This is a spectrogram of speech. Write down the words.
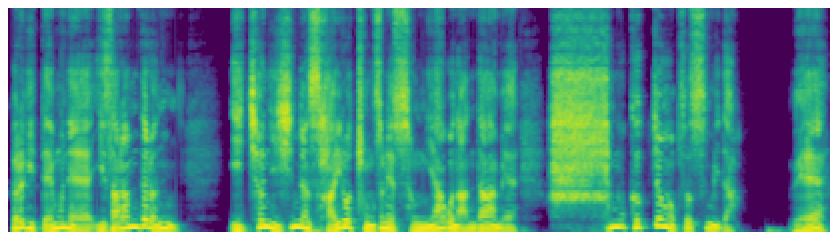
그렇기 때문에 이 사람들은 2020년 4.15 총선에 승리하고 난 다음에 아무 걱정 없었습니다. 왜?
